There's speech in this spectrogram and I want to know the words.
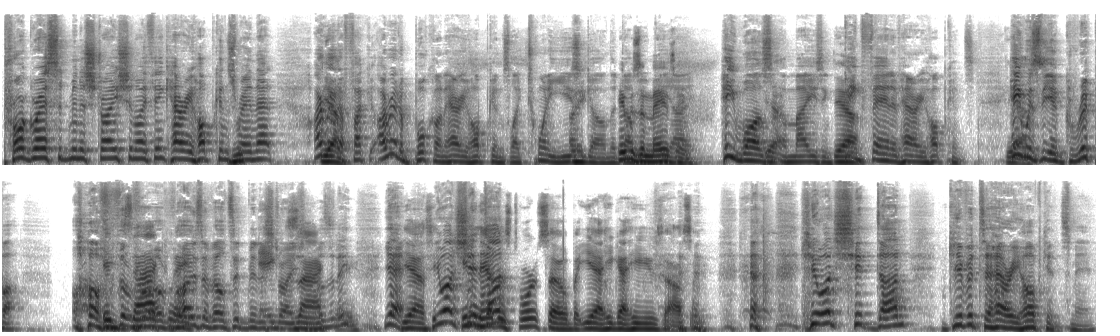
Progress Administration, I think. Harry Hopkins ran that. I read Yeah. a fuck, I read a book on Harry Hopkins like 20 years ago on the he was amazing. He was Yeah. amazing. Yeah. Big fan of Harry Hopkins. He was the Agrippa of, Exactly. the, of Roosevelt's administration, wasn't he? Yeah. Yes. You want he shit didn't have his torso, but yeah, he got he was awesome. you want shit done? Give it to Harry Hopkins, man.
